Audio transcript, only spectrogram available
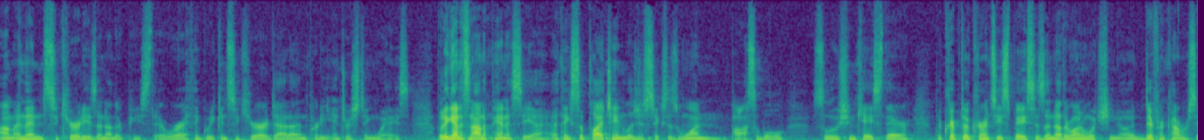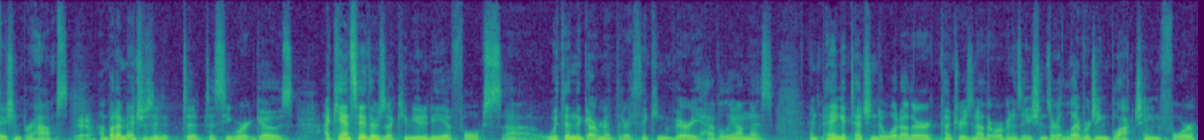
Um, and then security is another piece there where I think we can secure our data in pretty interesting ways. But again, it's not a panacea. I think supply chain logistics is one possible solution case there. The cryptocurrency space is another one, which, you know, a different conversation perhaps. Yeah. Um, but I'm interested to, to see where it goes. I can say there's a community of folks uh, within the government that are thinking very heavily on this and paying attention to what other countries and other organizations are leveraging blockchain for.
